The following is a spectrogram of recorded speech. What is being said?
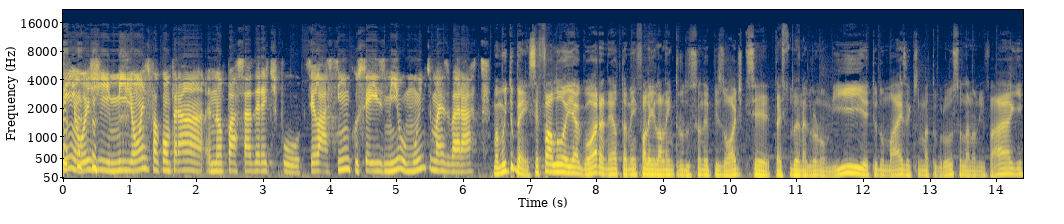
Sim, hoje milhões para comprar. No passado era tipo, sei lá, 5, 6 mil, muito mais barato. Mas muito bem, você falou aí agora, né? Eu também falei lá na introdução do episódio que você tá estudando agronomia e tudo mais aqui em Mato Grosso, lá na Univag.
